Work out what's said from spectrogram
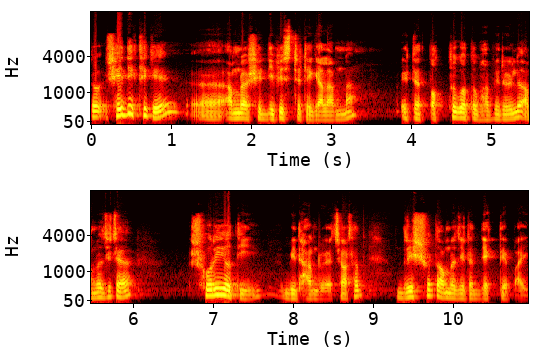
তো সেই দিক থেকে আমরা সেই ডিপ স্টেটে গেলাম না। এটা তথ্যগতভাবে রইল, আমরা যেটা শরীয়তি বিধান রয়েছে, অর্থাৎ দৃশ্যত আমরা যেটা দেখতে পাই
